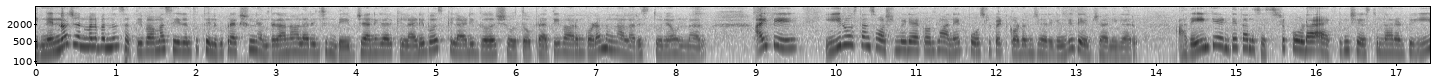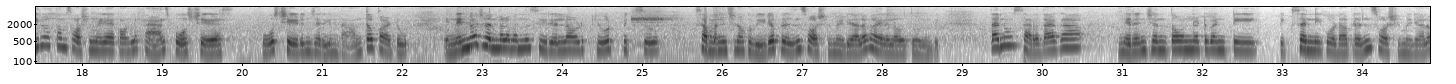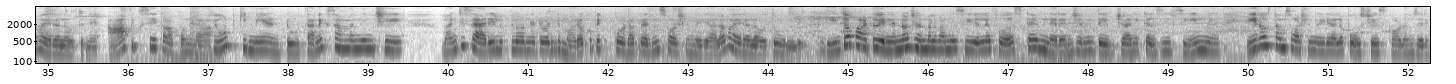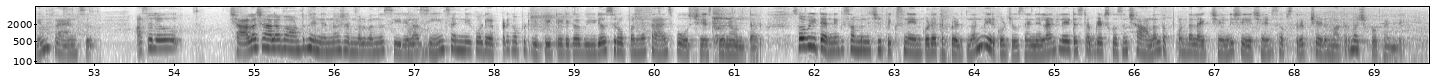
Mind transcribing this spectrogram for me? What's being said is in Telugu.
ఎన్నెన్నో జన్మల బంధం సత్యభామ సీరియల్తో తెలుగు ప్రేక్షకులను ఎంతగానో అలరించిన దేవ్ జాని గారి కిలాడి బాస్ కిలాడి గర్ల్స్ షోతో ప్రతి వారం కూడా మనల్ని అలరిస్తూనే ఉన్నారు. అయితే ఈ రోజు తన సోషల్ మీడియా అకౌంట్లో అనేక పోస్టులు పెట్టుకోవడం జరిగింది దేవ్జాని గారు. అదేంటి అంటే తన సిస్టర్ కూడా యాక్టింగ్ చేస్తున్నారంటూ ఈ రోజు తన సోషల్ మీడియా అకౌంట్లో ఫ్యాన్స్ పోస్ట్ చే పోస్ట్ చేయడం జరిగింది. దాంతోపాటు ఎన్నెన్నో జన్మల బంధం సీరియల్లో ఆవిడ క్యూట్ పిక్స్ సంబంధించిన ఒక వీడియో ప్రజెంట్ సోషల్ మీడియాలో వైరల్ అవుతుంది తను సరదాగా నిరంజన్తో ఉన్నటువంటి పిక్స్ అన్నీ కూడా ప్రజెంట్ సోషల్ మీడియాలో వైరల్ అవుతున్నాయి. ఆ పిక్సే కాకుండా క్యూట్ కిన్నీ అంటూ తనకి సంబంధించి మంచి శారీ లుక్లో ఉన్నటువంటి మరొక పిక్ కూడా ప్రజెంట్ సోషల్ మీడియాలో వైరల్ అవుతూ ఉంది. దీంతో పాటు ఎన్నెన్నో జన్మల వంద సీరియల్లో ఫస్ట్ టైం నిరంజన్ దేవ్జాని కలిసిన సీన్ని ఈరోజు తమ సోషల్ మీడియాలో పోస్ట్ చేసుకోవడం జరిగింది ఫ్యాన్స్ అసలు చాలా చాలా బాగుంటుంది. నేను ఎన్నో జన్మల బంధం సీరియల్. ఆ సీన్స్ అన్నీ కూడా ఎప్పటికప్పుడు రిపీటెడ్గా వీడియోస్ రూపంలో ఫ్యాన్స్ పోస్ట్ చేస్తూనే ఉంటారు. సో వీటన్నిటికి సంబంధించిన పిక్స్ నేను కూడా ఇక్కడ పెడుతున్నాను. మీరు కూడా చూసేయండి. ఇలాంటి లేటెస్ట్ అప్డేట్స్ కోసం ఛానల్ తప్పకుండా లైక్ చేయండి షేర్ చేయండి సబ్స్క్రైబ్ చేయడం మాత్రం మర్చిపోకండి.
